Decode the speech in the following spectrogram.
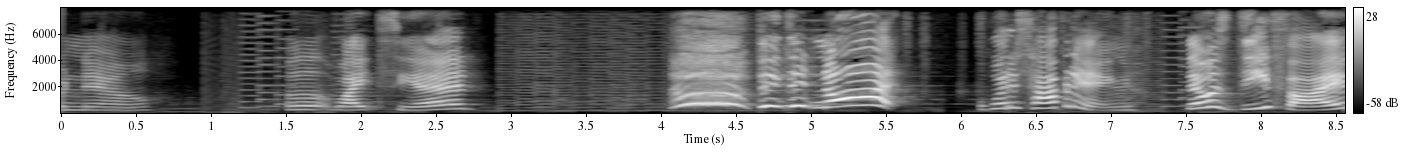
Oh no. Oh, white Seed? they did not! What is happening? There was D5?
